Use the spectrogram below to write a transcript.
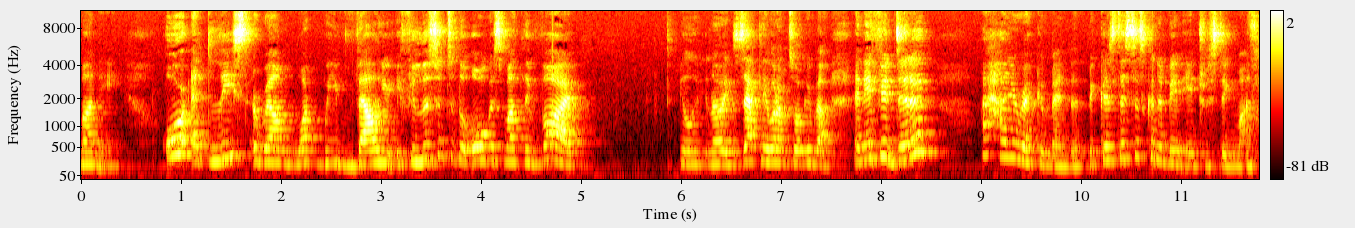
money or at least around what we value. If you listen to the August monthly vibe, You'll know exactly what I'm talking about. And if you didn't, I highly recommend it because this is going to be an interesting month.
